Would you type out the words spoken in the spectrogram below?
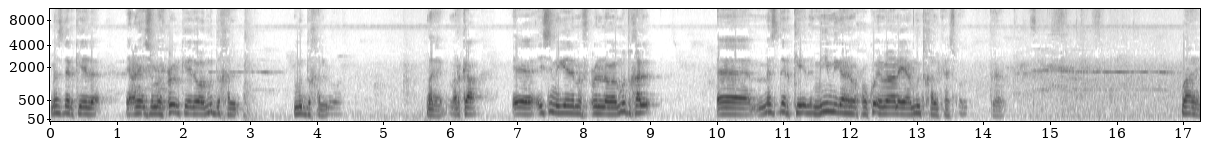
Masdarkeeda yani ismu mafcuulkeeda waa mudkhal. Mudkhal. Ayb marka ismigeeda mafcuulna waa mudkhal. Masdarkeeda miimigana wuxuu ku imaanayaa mudkhalkaas. Ayb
